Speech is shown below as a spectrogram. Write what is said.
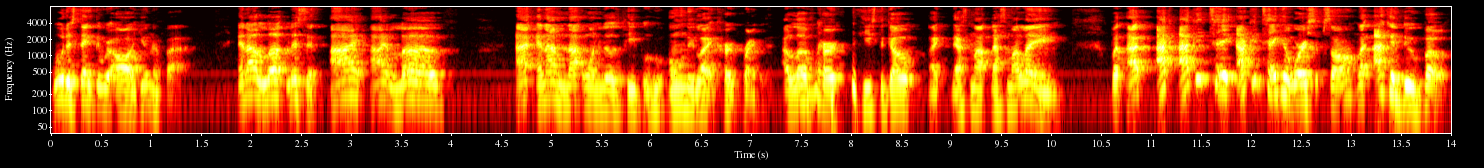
we'll just think that we're all unified. And I love, listen, I I love, I, and I'm not one of those people who only like Kirk Franklin. I love uh-huh. Kirk. He's the goat. Like that's my that's my lane. But I, I I can take I can take a worship song. Like I can do both,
